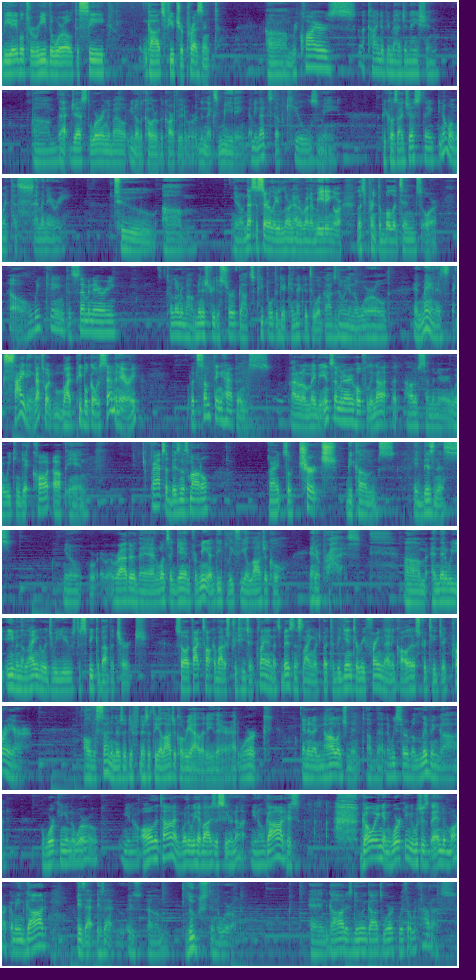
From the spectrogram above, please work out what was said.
Be able to read the world, to see God's future present, um, requires a kind of imagination um, that just worrying about, you know, the color of the carpet or the next meeting. I mean, that stuff kills me because I just think, no one went to seminary to, um, you know, necessarily learn how to run a meeting or let's print the bulletins or, no, we came to seminary to learn about ministry, to serve God's people, to get connected to what God's doing in the world. And man, it's exciting. That's what why people go to seminary. But something happens, I don't know, maybe in seminary, hopefully not, but out of seminary, where we can get caught up in perhaps a business model, all right? So church becomes a business, you know, rather than, once again, for me, a deeply theological enterprise. Um, and then we, even the language we use to speak about the church. So if I talk about a strategic plan, that's business language, but to begin to reframe that and call it a strategic prayer, all of a sudden there's a, there's a theological reality there at work and an acknowledgement of that, that we serve a living God working in the world, you know, all the time, whether we have eyes to see or not. You know, God is going and working, which is the end of Mark. I mean, God is at, is at, is um, loosed in the world. And God is doing God's work with or without us.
